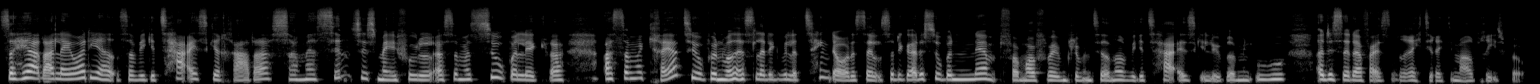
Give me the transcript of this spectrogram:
Så her der laver de altså vegetariske retter, som er sindssygt smagfulde, og som er super lækre, og som er kreative på en måde, jeg slet ikke ville have tænkt over det selv, så det gør det super nemt for mig at få implementeret noget vegetarisk i løbet af min uge, og det sætter jeg faktisk rigtig, rigtig meget pris på.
